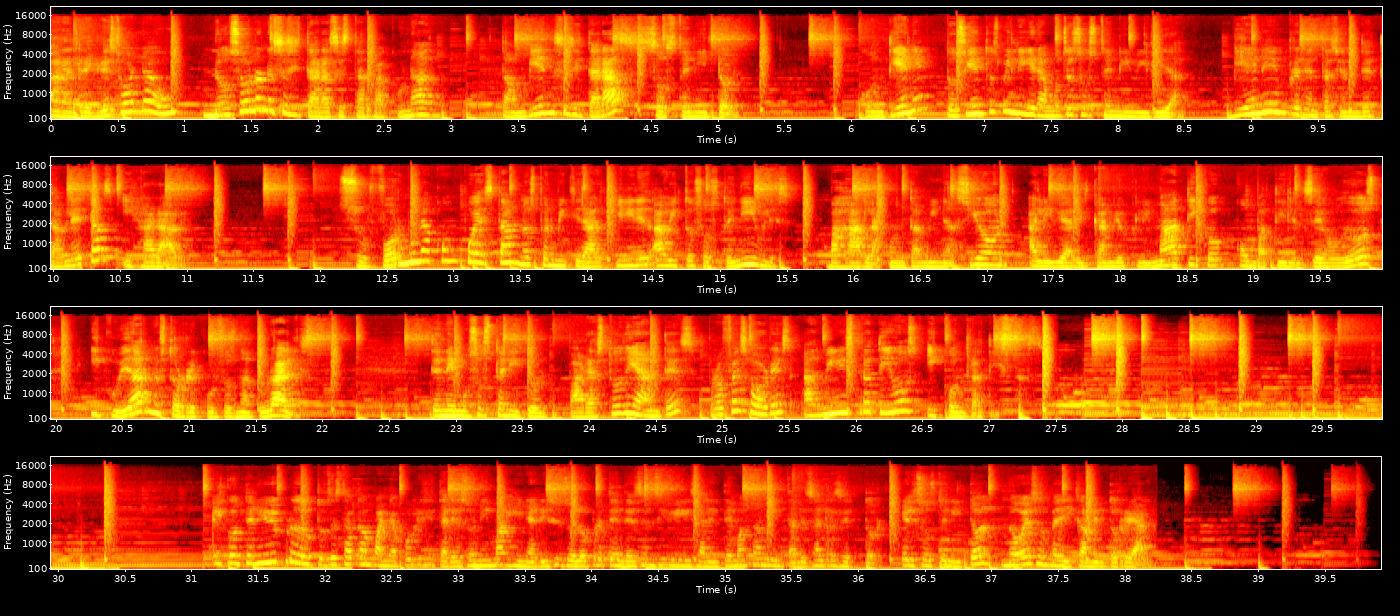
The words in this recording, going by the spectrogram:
Para el regreso a la U, no solo necesitarás estar vacunado, también necesitarás Sostenitol. Contiene 200 miligramos de sostenibilidad. Viene en presentación de tabletas y jarabe. Su fórmula compuesta nos permitirá adquirir hábitos sostenibles, bajar la contaminación, aliviar el cambio climático, combatir el CO2 y cuidar nuestros recursos naturales. Tenemos Sostenitol para estudiantes, profesores, administrativos y contratistas. El contenido y productos de esta campaña publicitaria son imaginarios y solo pretenden sensibilizar en temas ambientales al receptor. El Sostenitol no es un medicamento real.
